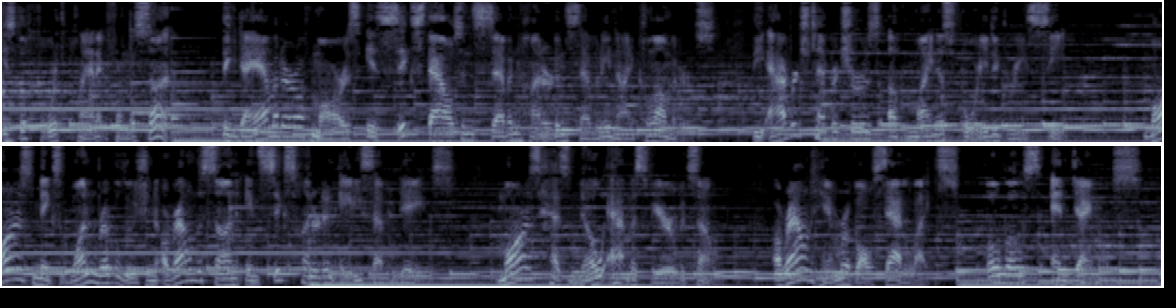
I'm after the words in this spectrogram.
is the fourth planet from the Sun. The diameter of Mars is 6,779 kilometers. The average temperatures of minus 40 degrees C. Mars makes one revolution around the Sun in 687 days. Mars has no atmosphere of its own. Around him revolve satellites, Phobos and Deimos.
